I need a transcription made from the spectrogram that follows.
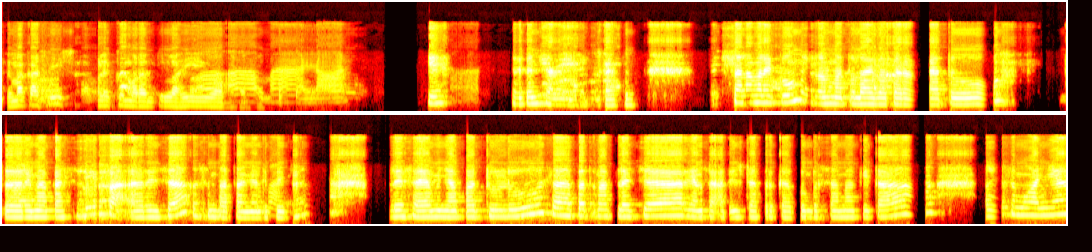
Terima kasih. Assalamualaikum warahmatullahi wabarakatuh. Ya. Waalaikumsalam wabarakatuh. Assalamualaikum warahmatullahi wabarakatuh. Terima kasih Pak Riza kesempatannya diberikan. Boleh saya menyapa dulu sahabat rumah belajar yang saat ini sudah bergabung bersama kita. Halo semuanya,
